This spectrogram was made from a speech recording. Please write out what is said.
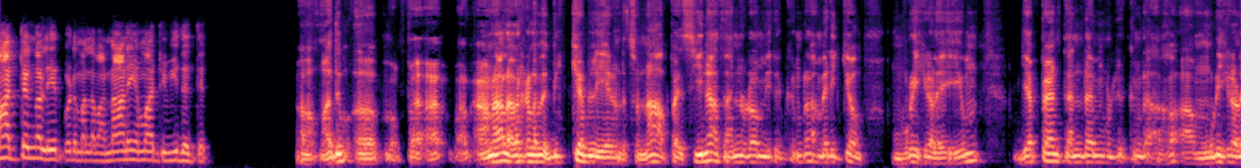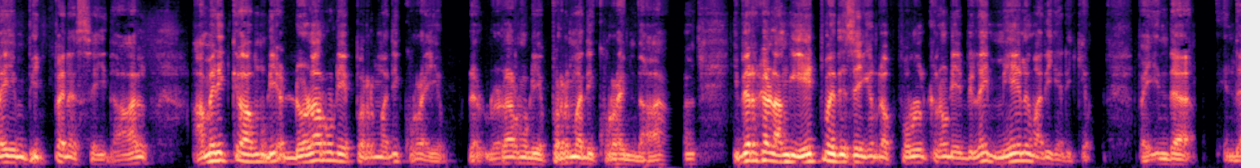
மாற்றங்கள் ஏற்படும் அல்லவா? நாணய மாற்று வீதத்தில். அது ஆனால் அவர்கள் அதை விற்கவில்லை என்று சொன்னா அப்ப சீனா தன்னிடம் இருக்கின்ற அமெரிக்க முறிகளையும் ஜப்பான் தன்னிடம் இருக்கின்ற முறைகளையும் விற்பனை செய்தால் அமெரிக்காவுடைய டொலருடைய பெருமதி குறையும். டொலருடைய பெருமதி குறைந்தால் இவர்கள் அங்கு ஏற்றுமதி செய்கின்ற பொருட்களுடைய விலை மேலும் அதிகரிக்கும். இப்ப இந்த இந்த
